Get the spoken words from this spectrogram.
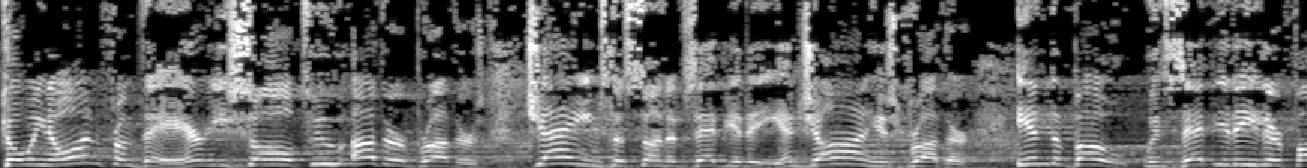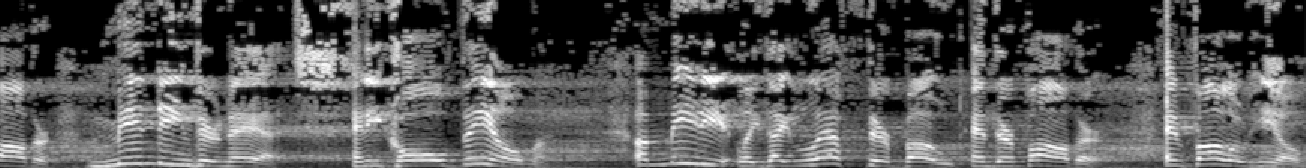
Going on from there, he saw two other brothers, James the son of Zebedee and John his brother, in the boat with Zebedee their father, mending their nets, and he called them. Immediately they left their boat and their father and followed him.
